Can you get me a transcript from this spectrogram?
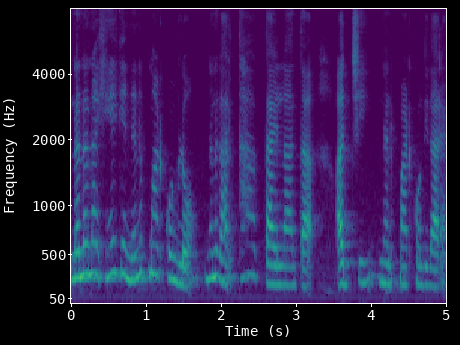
ನನ್ನನ್ನು ಹೇಗೆ ನೆನಪು ಮಾಡಿಕೊಂಡ್ಳು ನನಗೆ ಅರ್ಥ ಆಗ್ತಾ ಇಲ್ಲ ಅಂತ ಅಜ್ಜಿ ನೆನಪು ಮಾಡ್ಕೊಂಡಿದ್ದಾರೆ.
